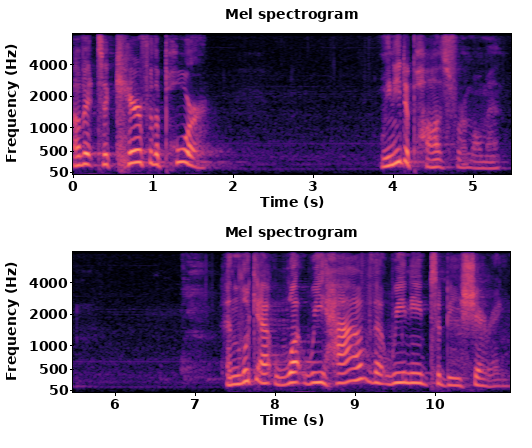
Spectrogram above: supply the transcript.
of it to care for the poor, we need to pause for a moment and look at what we have that we need to be sharing.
